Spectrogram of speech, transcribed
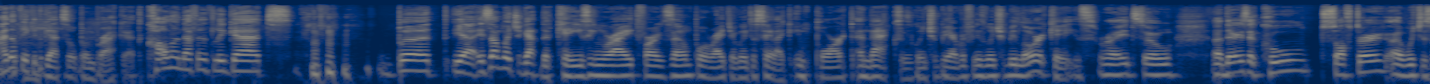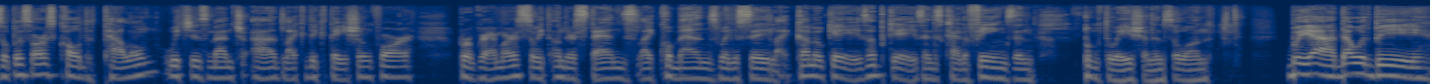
I don't think it gets open bracket. Colon definitely gets but yeah, it's not going to get the casing right, for example, right? You're going to say like import and X is going to be everything is going to be lowercase, right? So uh, there is a cool software uh, which is open source called Talon, which is meant to add like dictation for programmers so it understands like commands when you say like camel case, upcase, and this kind of things and punctuation and so on. But yeah, that would be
